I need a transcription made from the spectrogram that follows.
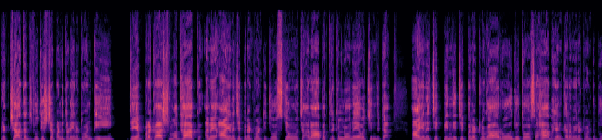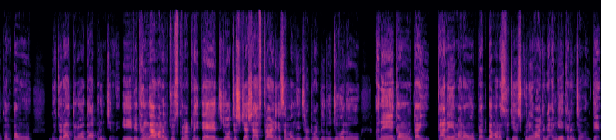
ప్రఖ్యాత జ్యోతిష్య పండితుడైనటువంటి జయప్రకాష్ మధాక్ అనే ఆయన చెప్పినటువంటి జోస్యం చాలా పత్రికల్లోనే వచ్చిందిట. ఆయన చెప్పింది చెప్పినట్లుగా రోజుతో సహా భయంకరమైనటువంటి భూకంపం గుజరాత్లో దాపురించింది. ఈ విధంగా మనం చూసుకున్నట్లయితే జ్యోతిష్య శాస్త్రానికి సంబంధించినటువంటి రుజువులు అనేకం ఉంటాయి. కానీ మనం పెద్ద మనస్సు చేసుకుని వాటిని అంగీకరించం అంతే.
